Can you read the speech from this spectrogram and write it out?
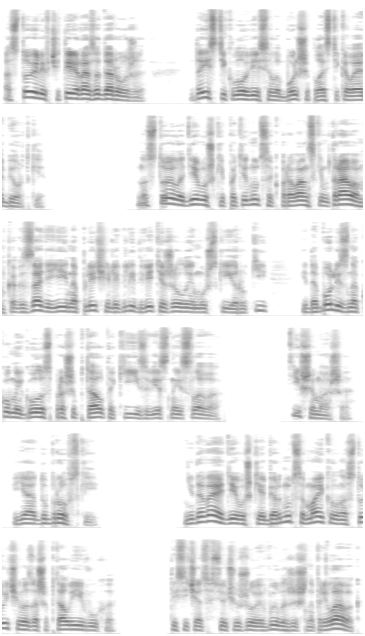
а стоили в четыре раза дороже, да и стекло весило больше пластиковой обертки. Но стоило девушке потянуться к прованским травам, как сзади ей на плечи легли две тяжелые мужские руки, и до боли знакомый голос прошептал такие известные слова. «Тише, Маша, я Дубровский». Не давая девушке обернуться, Майкл настойчиво зашептал ей в ухо. Ты сейчас все чужое выложишь на прилавок,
